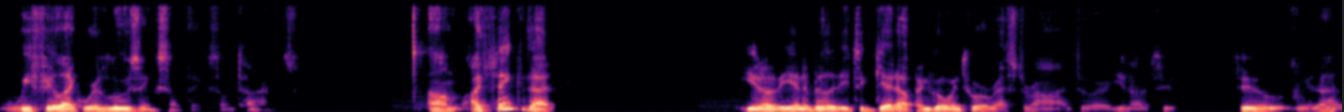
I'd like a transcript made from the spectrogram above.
we feel like we're losing something sometimes um, I think that you know the inability to get up and go into a restaurant or you know to to you know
